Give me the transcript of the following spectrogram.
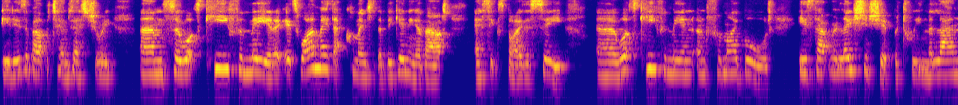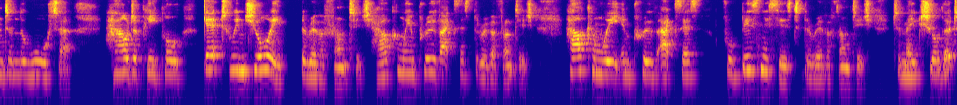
It is about the Thames estuary. Um, so, what's key for me, and it's why I made that comment at the beginning about Essex by the Sea. Uh, what's key for me and, and, for my board is that relationship between the land and the water. How do people get to enjoy the river frontage? How can we improve access to the river frontage? How can we improve access for businesses to the river frontage to make sure that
